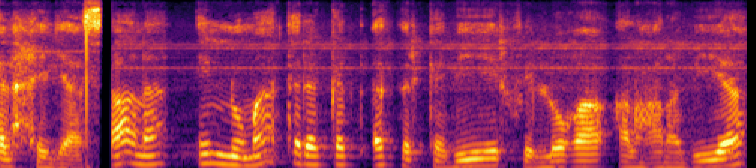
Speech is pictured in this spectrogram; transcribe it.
الحجاز. معنى أنه ما تركت أثر كبير في اللغة العربية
